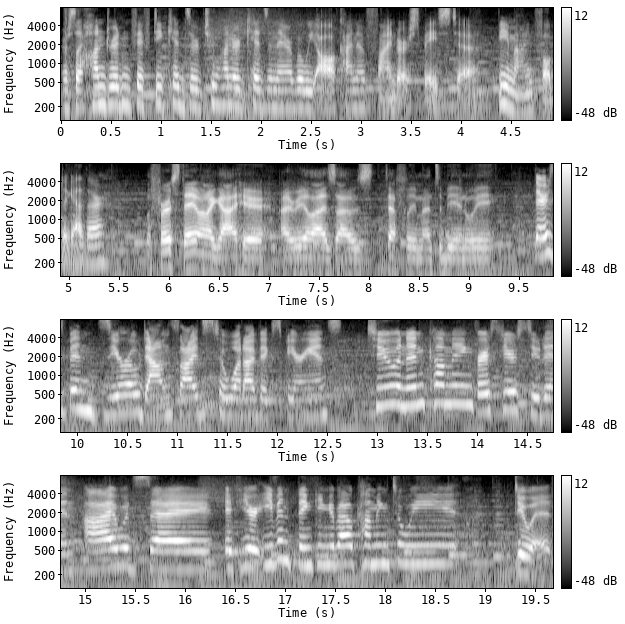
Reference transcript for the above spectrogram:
There's like 150 kids or 200 kids in there, but we all kind of find our space to be mindful together. The first day when I got here, I realized I was definitely meant to be in WE. There's been zero downsides to what I've experienced. To an incoming first year student, I would say if you're even thinking about coming to WE, do it.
